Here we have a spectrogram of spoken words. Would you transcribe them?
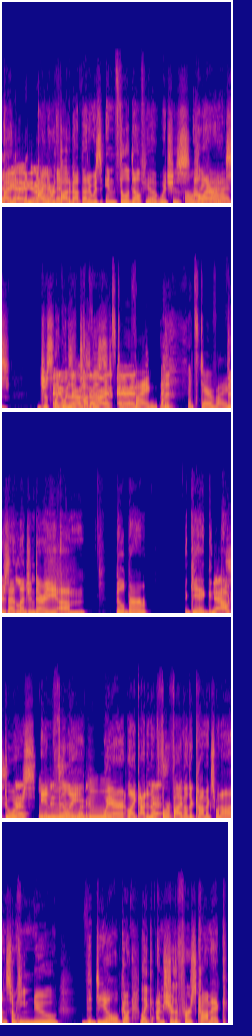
I, Yeah, you know. I never thought about that. It was in Philadelphia, which is Oh my hilarious. Just like it one of the outside. toughest. That's terrifying. The, That's terrifying. there's that legendary um, Bill Burr gig Yes, outdoors yes. in Mm. Philly, Mm. where like I don't know, Yes. four or five other comics went on, so he knew the deal. Go like I'm sure the first comic.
